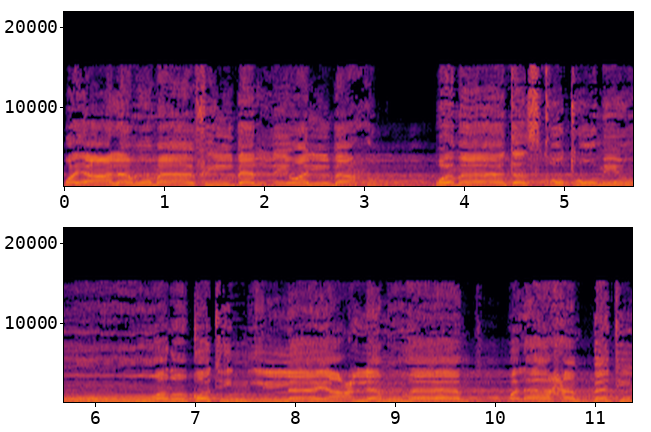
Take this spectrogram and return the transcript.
wa ya'lamu ma fil barri wal bahri وما تسقط من ورقة إلا يعلمها ولا حبة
